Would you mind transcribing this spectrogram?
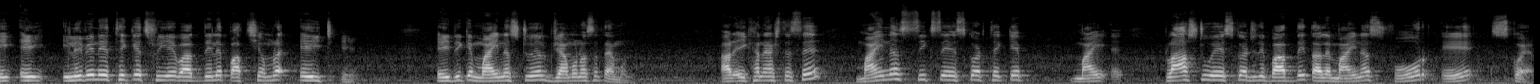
এই এই ইলেভেন এ থেকে থ্রি এ বাদ দিলে পাচ্ছি আমরা এইট এ। এইদিকে মাইনাস টুয়েলভ যেমন আছে তেমন। আর এইখানে আসতেছে মাইনাস সিক্স এ স্কোয়ার থেকে মাই প্লাস টু এ স্কোয়ার যদি বাদ দিই, তাহলে minus four a square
